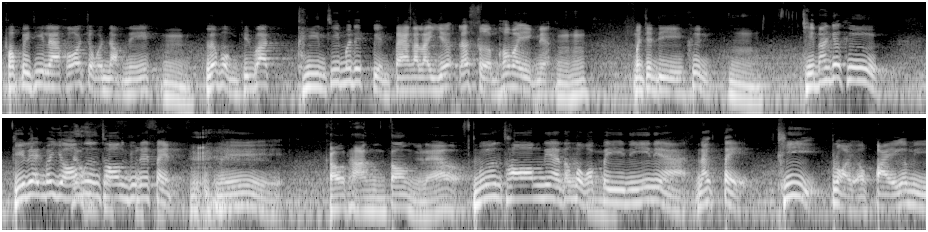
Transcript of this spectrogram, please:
เพราะปีที่แล้วเขาก็จบอันดับนี้อืมแล้วผมคิดว่าทีมที่ไม่ได้เปลี่ยนแปลงอะไรเยอะ แล้วเสริมเข้ามาอีกเนี่ยอือฮึมันจะดีขึ้นอืมทีมนั้นก็คือกีเรนพยองเมืองทองยูไนเต็ดนี่เข้าทางมึงต้องอยู่แล้ว เมืองทองเนี่ยต้องบอกว่าปีนี้เนี่ยนักเตะที่ปล่อยออกไปก็มี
